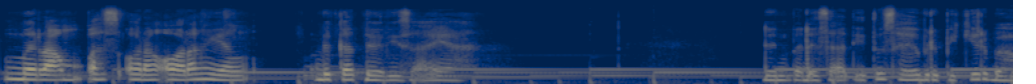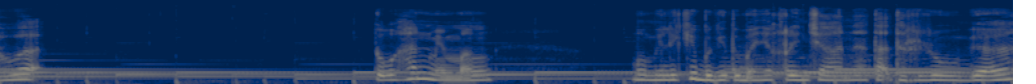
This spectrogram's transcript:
merampas orang-orang yang dekat dari saya. Dan pada saat itu saya berpikir bahwa Tuhan memang memiliki begitu banyak rencana tak terduga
